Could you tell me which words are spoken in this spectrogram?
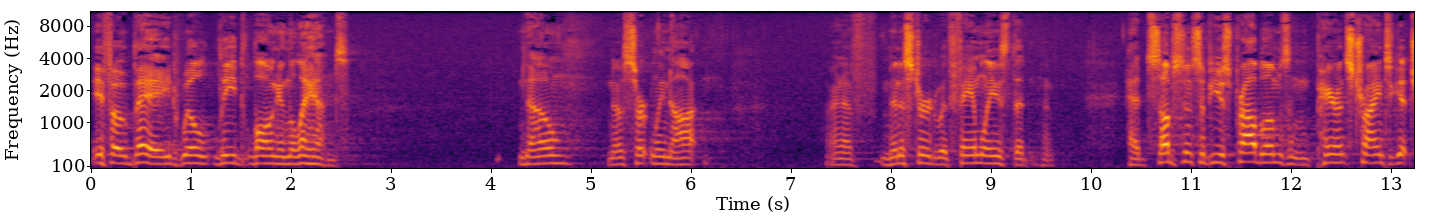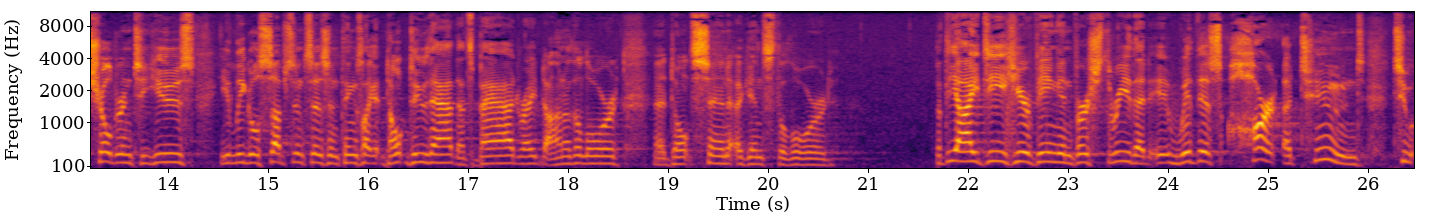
if obeyed, will lead long in the land? No, no, certainly not. And I've ministered with families that have had substance abuse problems and parents trying to get children to use illegal substances and things like that. Don't do that. That's bad, right? Honor the Lord. Uh, don't sin against the Lord. But the idea here being in verse 3 that it, with this heart attuned to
